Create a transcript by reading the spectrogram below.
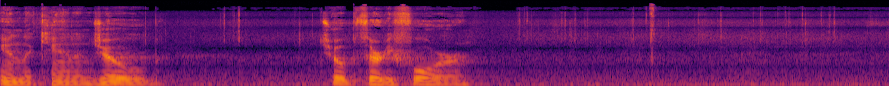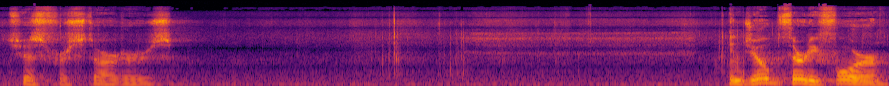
in the canon, Job, Job 34, just for starters. In Job 34,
